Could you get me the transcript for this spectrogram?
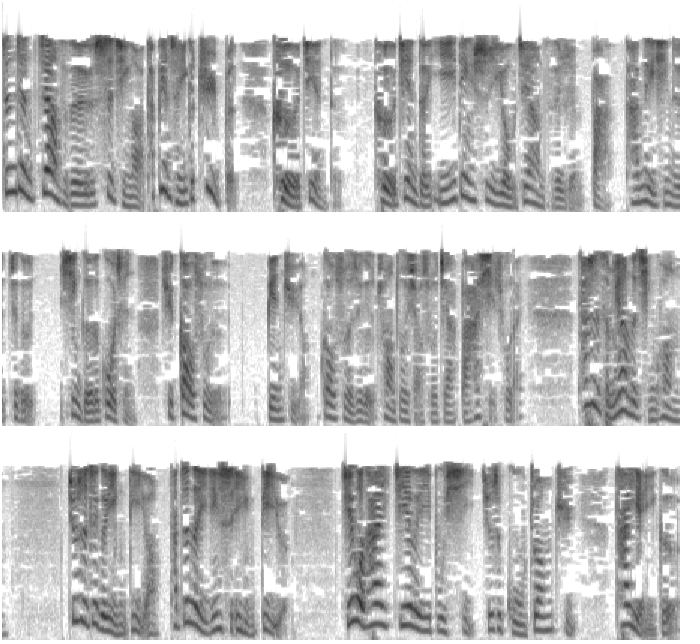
真正这样子的事情啊，它变成一个剧本，可见的，可见的一定是有这样子的人，把他内心的这个性格的过程去告诉了编剧啊，告诉了这个创作小说家，把它写出来。他是怎么样的情况呢？就是这个影帝啊，他真的已经是影帝了，结果他接了一部戏，就是古装剧，他演一个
